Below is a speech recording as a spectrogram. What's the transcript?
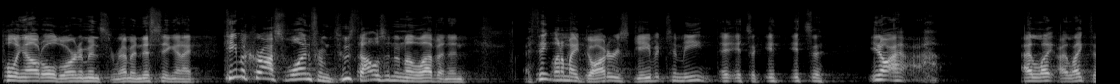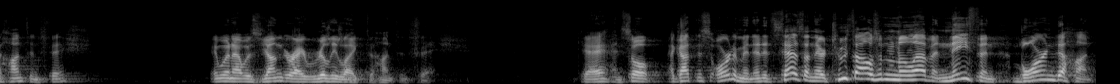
pulling out old ornaments and reminiscing, and I came across one from 2011, and I think one of my daughters gave it to me. It's a, it, it's a, you know, I, I like, I like to hunt and fish. And when I was younger, I really liked to hunt and fish. Okay, and so I got this ornament, and it says on there 2011, Nathan, born to hunt.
